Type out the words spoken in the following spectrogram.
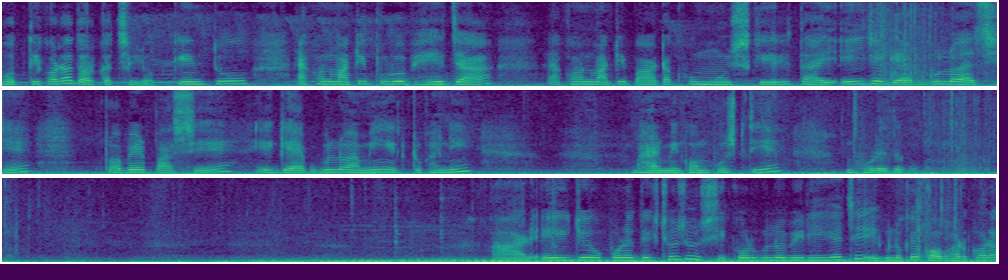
ভর্তি করা দরকার ছিল। কিন্তু এখন মাটি পুরো ভেজা, এখন মাটি পাওয়াটা খুব মুশকিল। তাই এই যে গ্যাপগুলো আছে টবের পাশে, এই গ্যাপগুলো আমি একটুখানি ভার্মি কম্পোস্ট দিয়ে ভরে দেবো। আর এই যে উপরে দেখছ যে শিকড়গুলো বেরিয়ে গেছে, এগুলোকে কভার করা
